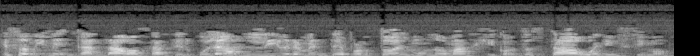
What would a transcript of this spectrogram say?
Eso a mí me encantaba, o sea, circulabas libremente por todo el mundo mágico, entonces estaba buenísimo.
